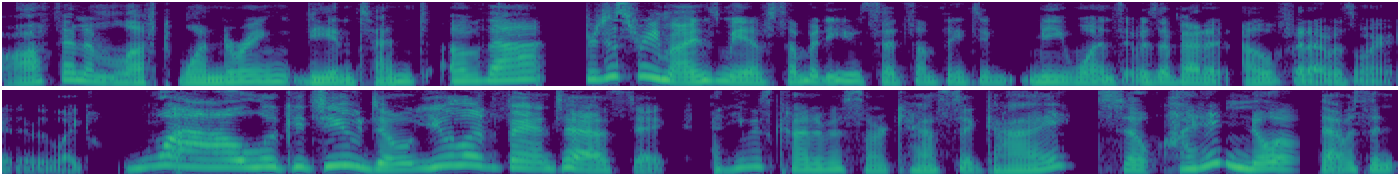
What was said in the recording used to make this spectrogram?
often am left wondering the intent of that. It just reminds me of somebody who said something to me once. It was about an outfit I was wearing. It was like, wow, look at you. Don't you look fantastic? And he was kind of a sarcastic guy. So I didn't know if that was an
